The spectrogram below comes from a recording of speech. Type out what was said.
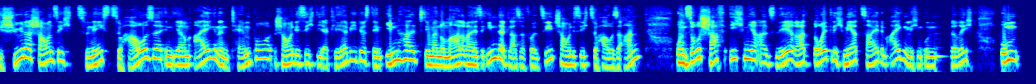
die Schüler schauen sich zunächst zu Hause in ihrem eigenen Tempo, schauen die sich die Erklärvideos, den Inhalt, den man normalerweise in der Klasse vollzieht, schauen die sich zu Hause an. Und so schaffe ich mir als Lehrer deutlich mehr Zeit im eigentlichen Unterricht, um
